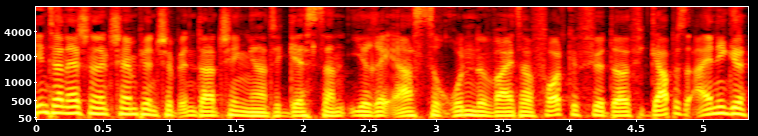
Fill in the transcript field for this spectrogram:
International Championship in Daching hatte gestern ihre erste Runde weiter fortgeführt. Da gab es einige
